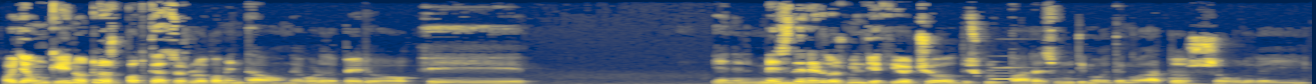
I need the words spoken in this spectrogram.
Oye, aunque en otros podcasts os lo he comentado, ¿de acuerdo? Pero eh, en el mes de enero de 2018, disculpar, es el último que tengo datos, seguro que hay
